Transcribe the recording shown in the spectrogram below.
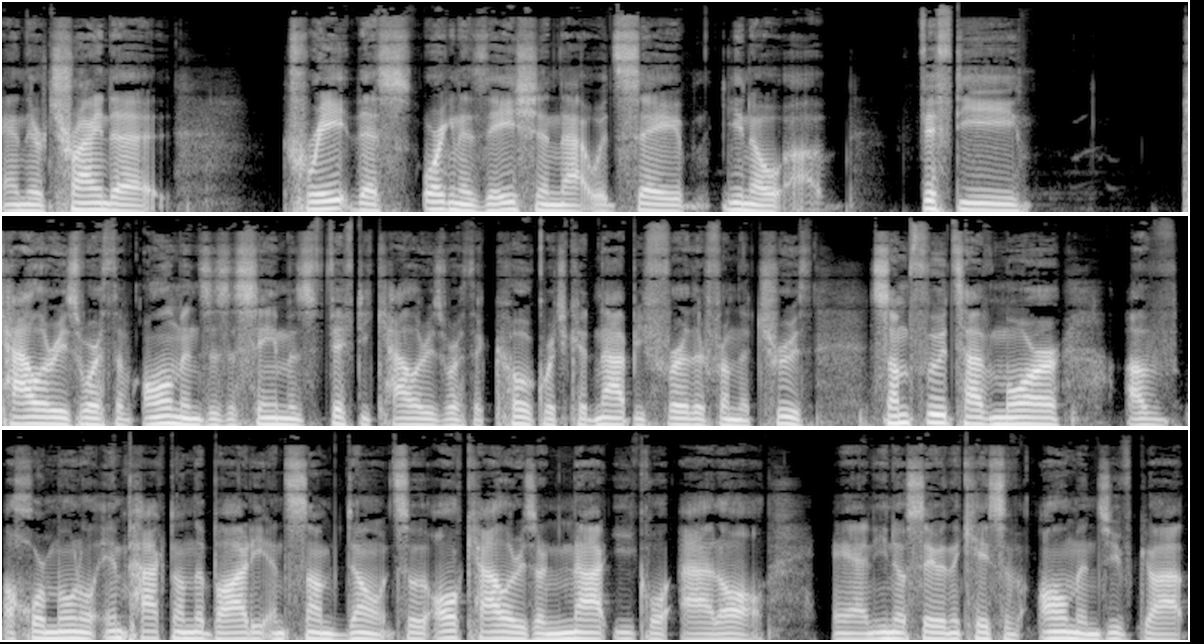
And they're trying to create this organization that would say, you know, uh, 50 calories worth of almonds is the same as 50 calories worth of Coke, which could not be further from the truth. Some foods have more of a hormonal impact on the body and some don't. So all calories are not equal at all. And, you know, say in the case of almonds, you've got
